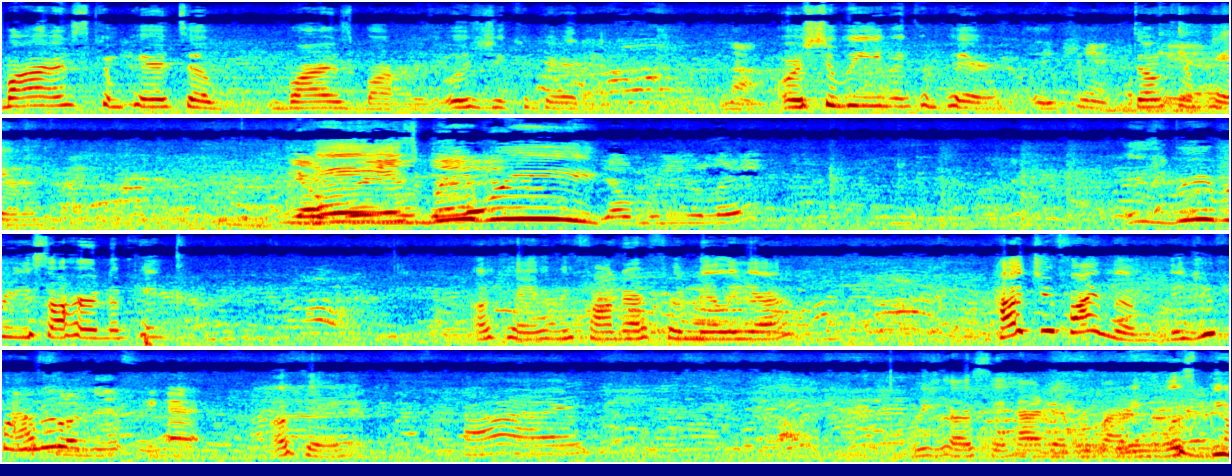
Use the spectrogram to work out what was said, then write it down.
bars compared to bars bars. What would you compare that? Nah, Or should we even compare? you can't compare. Don't compare. Yo, Hey, it's Bree? Bree. Yo, Bree, you lit? It's Bree Bree. You saw her in the pink. Okay, we found our familia. How'd you find them? Did you I find saw them? Nancy hat. Okay. Hi. We gotta say hi to everybody. Let's be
